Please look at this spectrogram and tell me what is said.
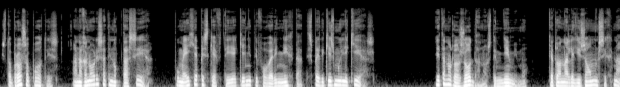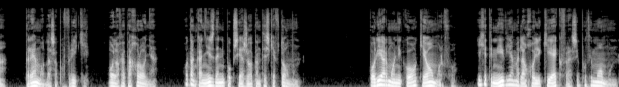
Στο πρόσωπό της αναγνώρισα την οπτασία που με είχε επισκεφτεί εκείνη τη φοβερή νύχτα της παιδικής μου ηλικίας. Ήταν ολοζώντανο στη μνήμη μου και το αναλεγιζόμουν συχνά, τρέμοντας από φρίκι, όλα αυτά τα χρόνια, όταν κανείς δεν υποψιαζόταν τι σκεφτόμουν. Πολύ αρμονικό και όμορφο, είχε την ίδια μελαγχολική έκφραση που θυμόμουν.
